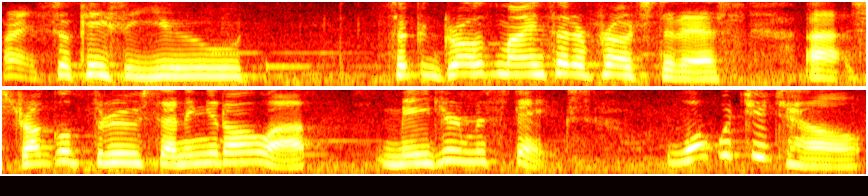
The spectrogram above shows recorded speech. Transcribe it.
All right, so Casey, you took a growth mindset approach to this, uh, struggled through setting it all up, made your mistakes. What would you tell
